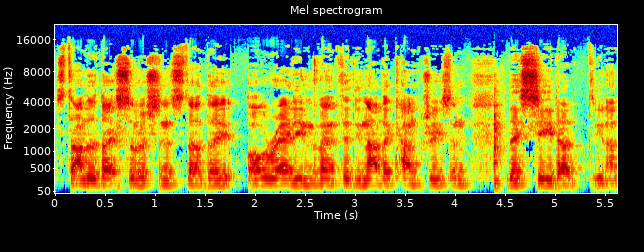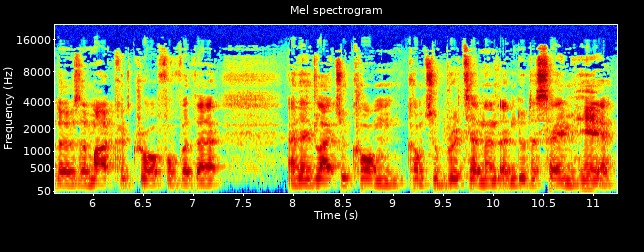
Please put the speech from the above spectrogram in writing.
standardized solutions that they already invented in other countries, and they see that you know there's a market growth over there, and they'd like to come come to Britain and, and do the same here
